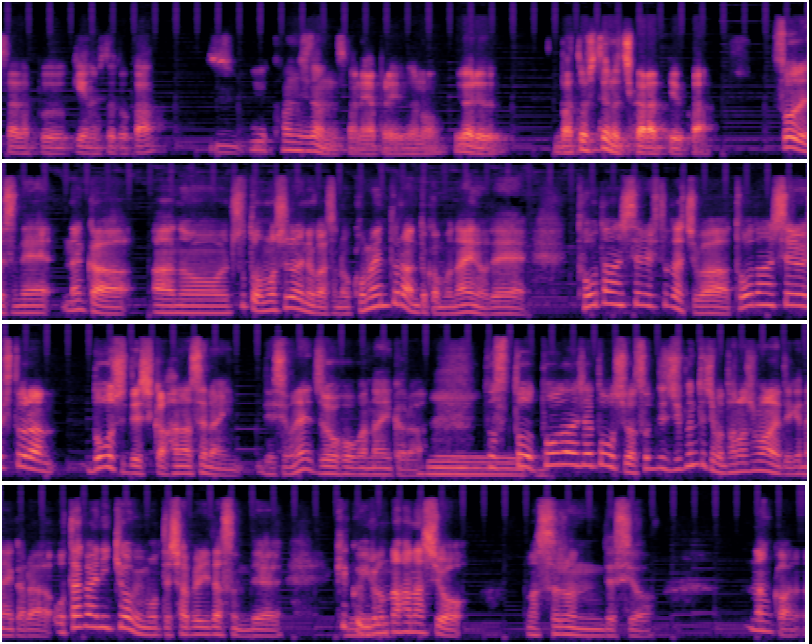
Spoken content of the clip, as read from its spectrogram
スタートアップ系の人とか、そういう感じなんですかね、やっぱりその、いわゆる場としての力っていうか、そうですね、なんか、あのちょっと面白いのが、そのコメント欄とかもないので、登壇してる人たちは、登壇してる人ら同士でしか話せないんですよね、情報がないから。そうすると、登壇者同士はそれで自分たちも楽しまないといけないから、お互いに興味持って喋り出すんで、結構いろんな話を、まあ、するんですよ。なんか、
